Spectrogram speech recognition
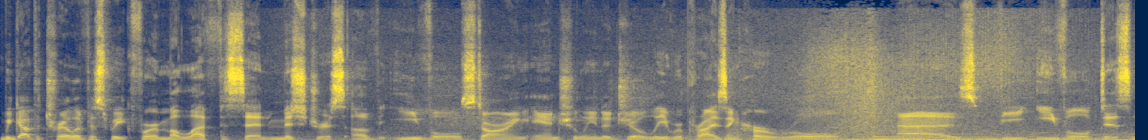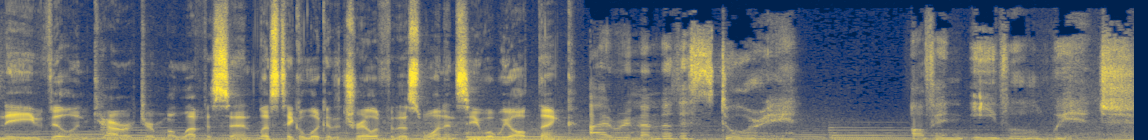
We got the trailer this week for Maleficent, Mistress of Evil, starring Angelina Jolie reprising her role as the evil Disney villain character Maleficent. Let's take a look at the trailer for this one and see what we all think. I remember the story of an evil witch.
